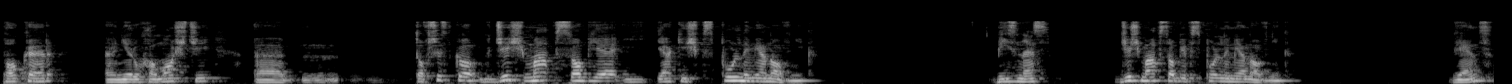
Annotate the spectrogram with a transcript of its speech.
poker, nieruchomości, to wszystko gdzieś ma w sobie jakiś wspólny mianownik? Biznes gdzieś ma w sobie wspólny mianownik. Więc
